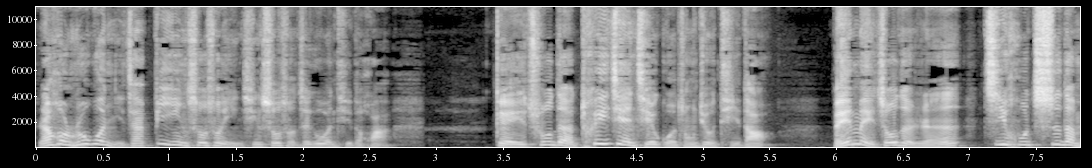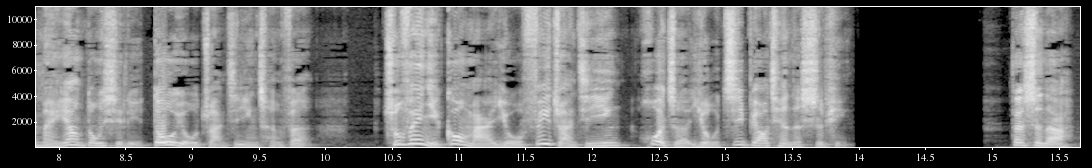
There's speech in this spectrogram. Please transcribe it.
然后，如果你在必应搜索引擎搜索这个问题的话，给出的推荐结果中就提到，北美洲的人几乎吃的每样东西里都有转基因成分，除非你购买有非转基因或者有机标签的食品。但是呢，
